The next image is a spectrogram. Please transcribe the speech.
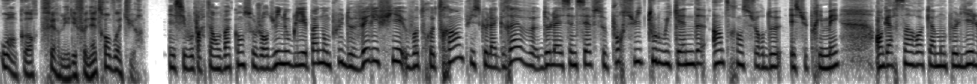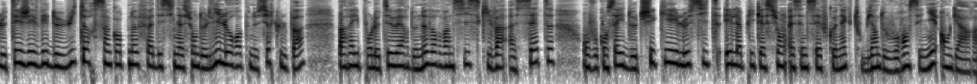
ou encore fermer les fenêtres en voiture. Et si vous partez en vacances aujourd'hui, n'oubliez pas non plus de vérifier votre train puisque la grève de la SNCF se poursuit tout le week-end. Un train sur deux est supprimé. En gare Saint-Roch à Montpellier, le TGV de 8h59 à destination de l'île Europe ne circule pas. Pareil pour le TER de 9h26 qui va à 7. On vous conseille de checker le site et l'application SNCF Connect ou bien de vous renseigner en gare.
